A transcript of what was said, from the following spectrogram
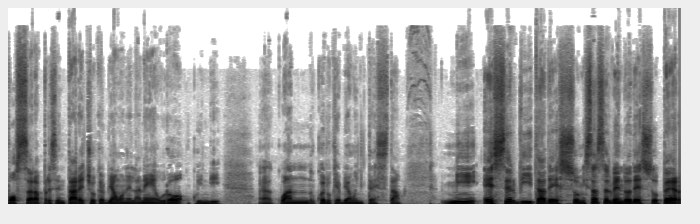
possa rappresentare ciò che abbiamo nella neuro, quindi eh, quando, quello che abbiamo in testa, mi è servita adesso, mi sta servendo adesso per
